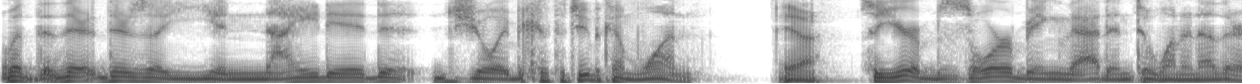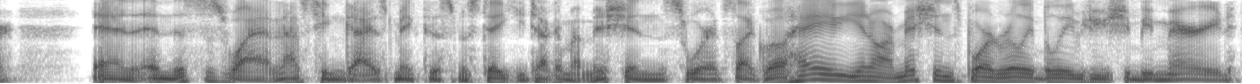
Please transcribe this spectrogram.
But there, there's a united joy because the two become one. Yeah. So you're absorbing that into one another. And and this is why, and I've seen guys make this mistake. You talk about missions, where it's like, well, hey, you know, our missions board really believes you should be married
